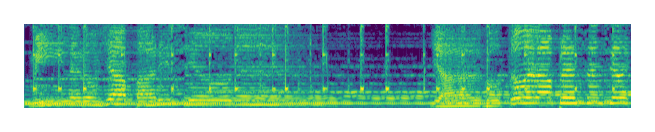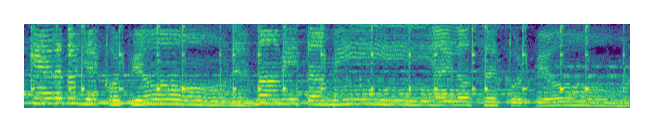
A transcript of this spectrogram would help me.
mileros y apariciones. Y algo otro de la presencia de esqueletos y escorpiones, mamita mía y los escorpiones.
